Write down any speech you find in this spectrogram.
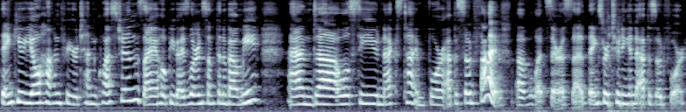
thank you, Johan, for your 10 questions. I hope you guys learned something about me. And uh, we'll see you next time for episode five of What Sarah Said. Thanks for tuning into episode four.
